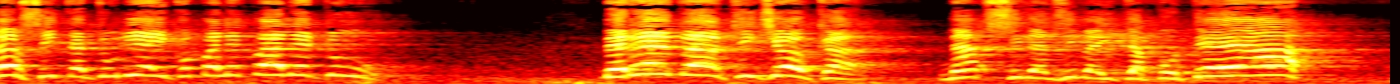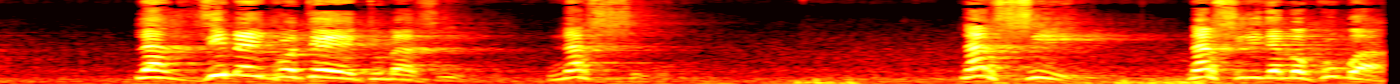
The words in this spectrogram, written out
Nafsi itatulia iko pale pale tu. Dereva akichoka nafsi lazima itapotea lazima ipotee tu basi. Nafsi. Nafsi nafsi ni jambo kubwa.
